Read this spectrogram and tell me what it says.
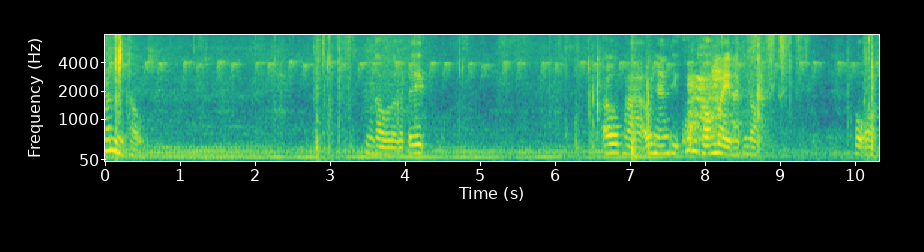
มันหนึ่งเขาหนึ่ง เขาแล้วก็ไป เอาผ้าเอาหยังที่คุ้มของไว้นะพี่น้องเอาออก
